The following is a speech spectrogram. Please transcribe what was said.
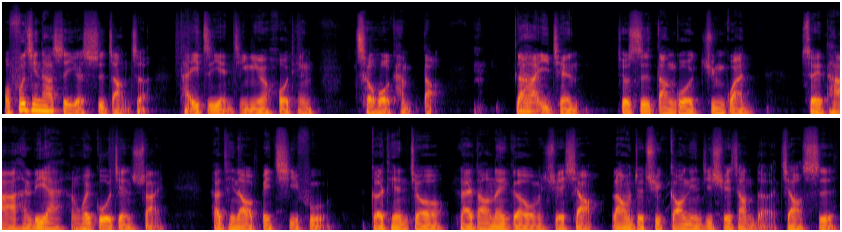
我父亲他是一个视障者，他一只眼睛因为后天车祸看不到。但他以前就是当过军官，所以他很厉害，很会过肩摔。他听到我被欺负，隔天就来到那个我们学校，然后我就去高年级学长的教室。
